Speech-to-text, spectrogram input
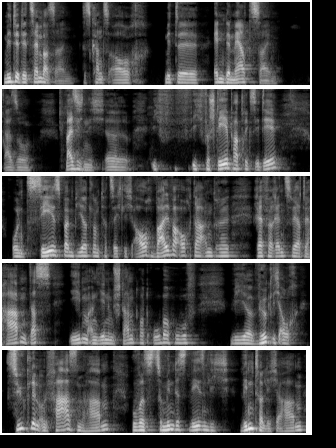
Mitte Dezember sein. Das kann es auch Mitte, Ende März sein. Also, weiß ich nicht. Äh, ich, ich verstehe Patricks Idee und sehe es beim Biathlon tatsächlich auch, weil wir auch da andere Referenzwerte haben, dass eben an jenem Standort Oberhof wir wirklich auch Zyklen und Phasen haben, wo wir es zumindest wesentlich winterlicher haben,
